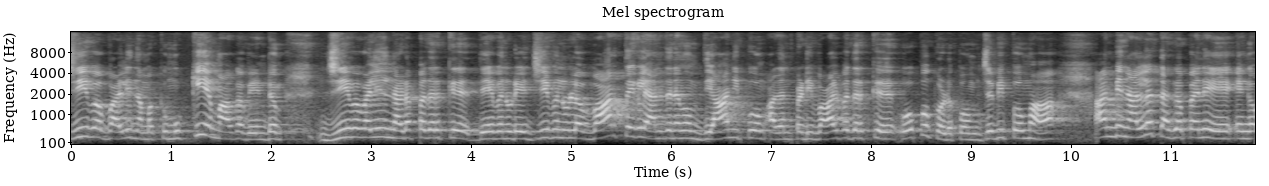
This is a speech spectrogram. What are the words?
ஜீவ வழி நமக்கு முக்கியமாக வேண்டும். ஜீவ வழியில் நடப்பதற்கு தேவனுடைய ஜீவனுள்ள வார்த்தைகளை அனுதினமும் தியானிப்போம். அதன்படி வாழ்வதற்கு ஒப்பு கொடுப்போம். ஜெபிப்போமா? அன்பின் நல்ல தகப்பனே எங்க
